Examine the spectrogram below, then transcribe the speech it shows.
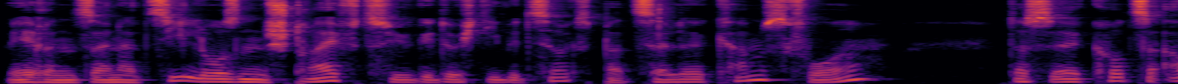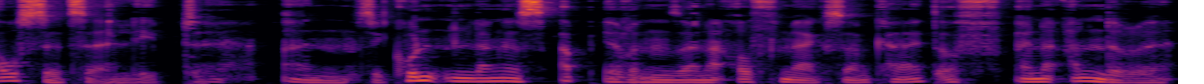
Während seiner ziellosen Streifzüge durch die Bezirksparzelle kam es vor, dass er kurze Aussätze erlebte, ein sekundenlanges Abirren seiner Aufmerksamkeit auf eine andere,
